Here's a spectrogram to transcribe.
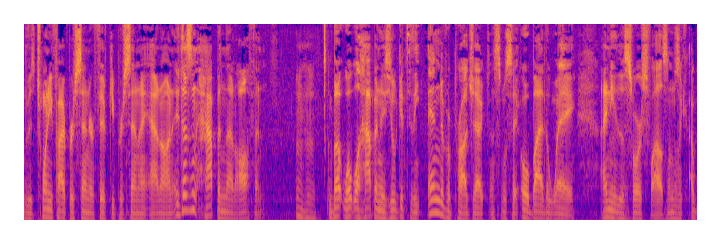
It was twenty five percent or fifty percent I add on. It doesn't happen that often. But what will happen is you'll get to the end of a project and someone will say, "Oh, by the way, I need the source files." And I was like, I,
